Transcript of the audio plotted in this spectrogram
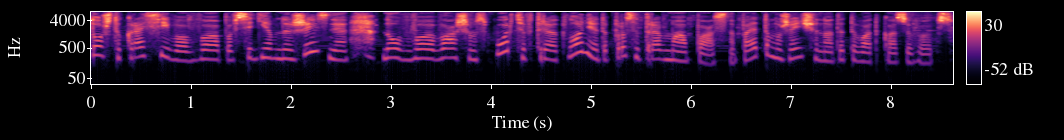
то, что красиво в повседневной жизни, но в вашем спорте, в триатлоне, это просто травмоопасно. Поэтому женщины от этого отказываются.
